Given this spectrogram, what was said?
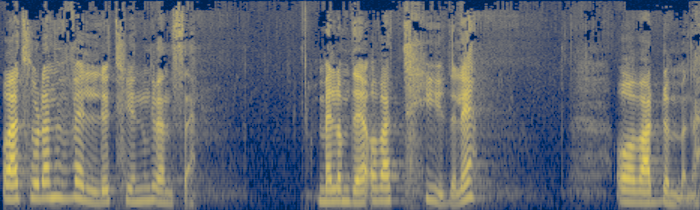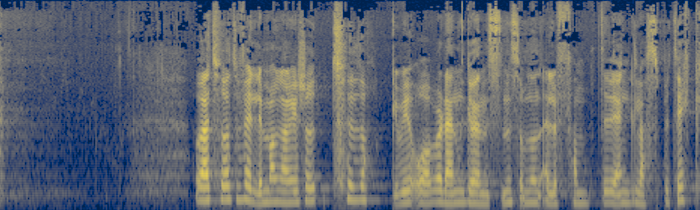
Og jeg tror det er en veldig tynn grense mellom det å være tydelig og å være dømmende. Og jeg tror at veldig mange ganger så tråkker vi over den grensen som noen elefanter i en glassbutikk.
